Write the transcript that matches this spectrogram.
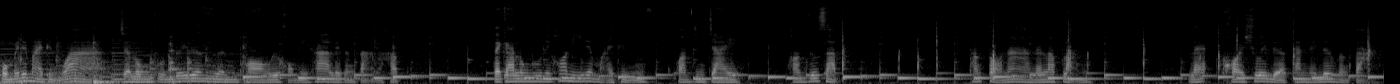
ผมไม่ได้หมายถึงว่าจะลงทุนด้วยเรื่องเงินทองหรือของมีค่าอะไรต่างๆนะครับ แต่การลงทุนในข้อนี้เนี่ยหมายถึงความจริงใจ ความซื่อสัตย์ทั้งต่อหน้าและรับหลัง และคอยช่วยเหลือกันในเรื่องต่างๆ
